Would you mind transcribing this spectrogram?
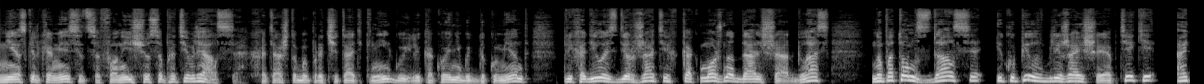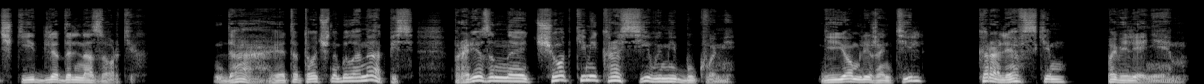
Несколько месяцев он еще сопротивлялся, хотя, чтобы прочитать книгу или какой-нибудь документ, приходилось держать их как можно дальше от глаз, но потом сдался и купил в ближайшей аптеке очки для дальнозорких. Да, это точно была надпись, прорезанная четкими красивыми буквами. Гийом Лежантиль королевским повелением.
